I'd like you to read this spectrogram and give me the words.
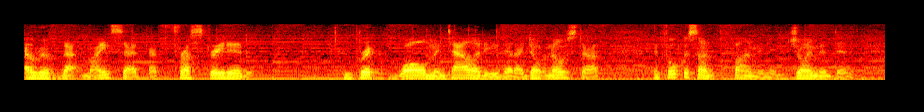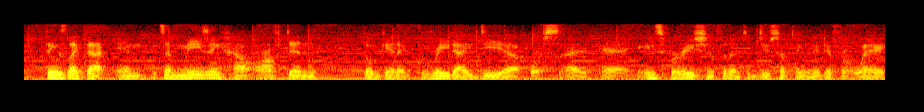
out of that mindset, that frustrated brick wall mentality that I don't know stuff, and focus on fun and enjoyment and things like that. And it's amazing how often they'll get a great idea or inspiration for them to do something in a different way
